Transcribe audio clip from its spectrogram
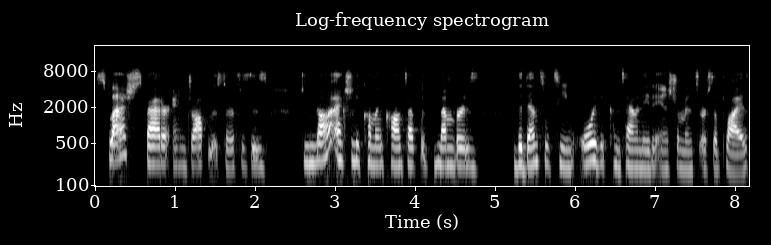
Splash, spatter, and droplet surfaces do not actually come in contact with members of the dental team or the contaminated instruments or supplies.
